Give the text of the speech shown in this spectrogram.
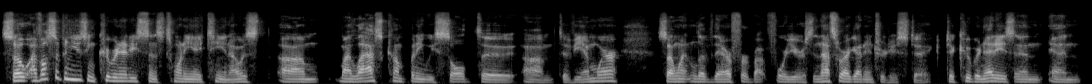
So I've also been using Kubernetes since 2018. I was um, my last company we sold to um, to VMware, so I went and lived there for about four years, and that's where I got introduced to, to Kubernetes, and and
